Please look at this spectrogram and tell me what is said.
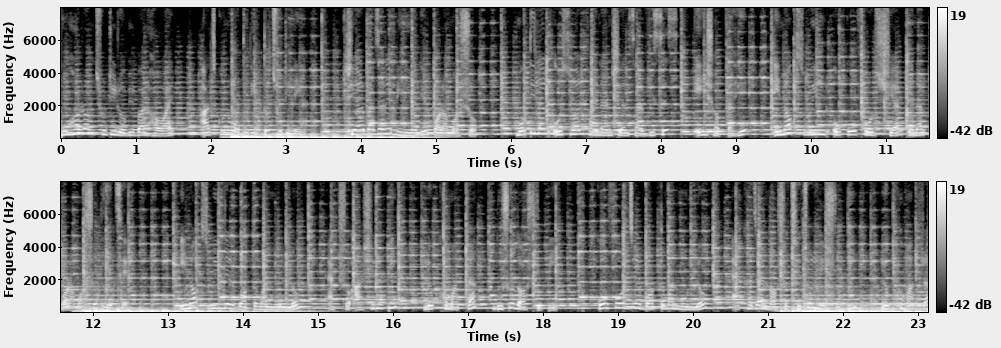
মুহররম ছুটি রবিবার হওয়ায় আজ কোনো অতিরিক্ত ছুটি নেই। শেয়ার বাজারে বিনিয়োগের পরামর্শ। মতিলাল ওসওয়াল ফাইন্যান্সিয়াল সার্ভিসেস এই সপ্তাহে ইনক্স উইন্ড ও কোফোর্স শেয়ার কেনার পরামর্শ দিয়েছে। ইনক্স উইন্ডের বর্তমান মূল্য একশো আশি রুপি, লক্ষ্যমাত্রা দুশো দশ রুপি। কোফোর্জের বর্তমান মূল্য এক হাজার নশো ছেচল্লিশ রুপি, লক্ষ্যমাত্রা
